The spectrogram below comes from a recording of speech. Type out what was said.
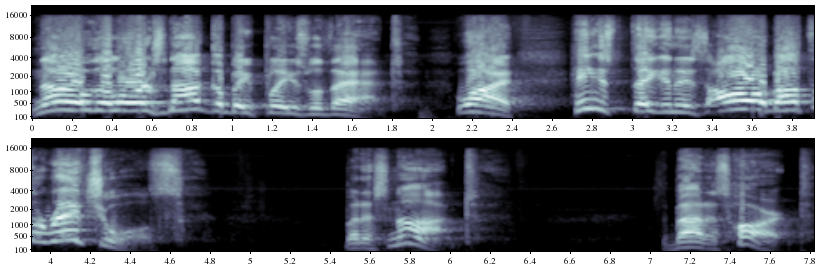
No, the Lord's not going to be pleased with that. Why? He's thinking it's all about the rituals, but it's not. It's about his heart.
